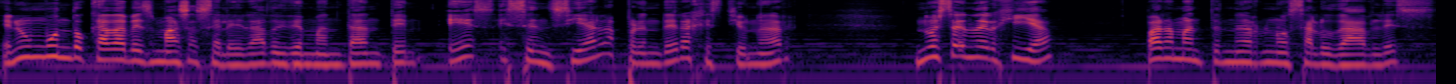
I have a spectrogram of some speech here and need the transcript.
En un mundo cada vez más acelerado y demandante, es esencial aprender a gestionar nuestra energía para mantenernos saludables,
